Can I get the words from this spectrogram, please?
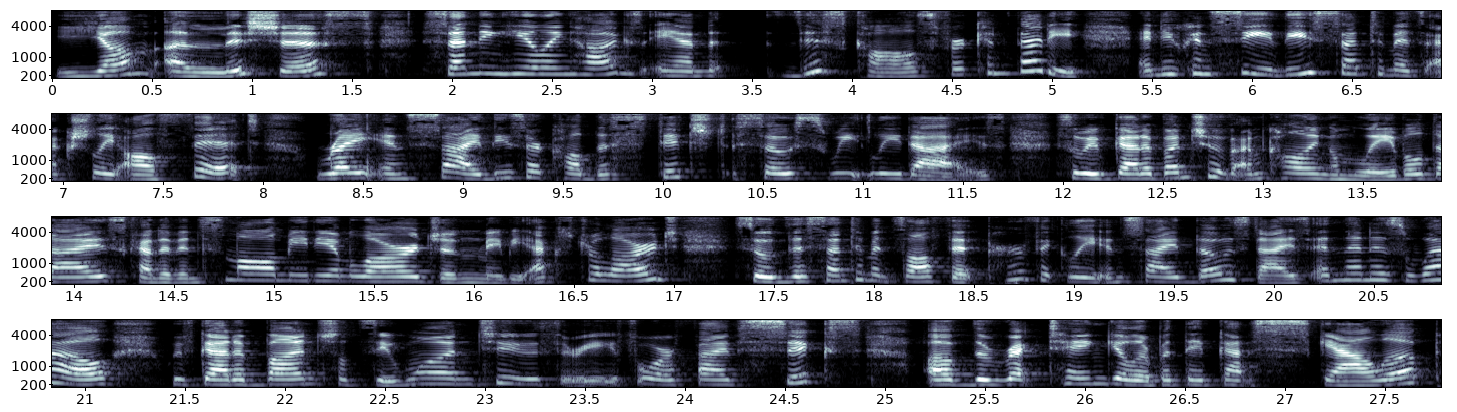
yum alicious, sending healing hugs, and this calls for confetti. And you can see these sentiments actually all fit right inside. These are called the Stitched So Sweetly dies. So we've got a bunch of, I'm calling them label dies, kind of in small, medium, large, and maybe extra large. So the sentiments all fit perfectly inside those dies. And then as well, we've got a bunch, let's see, one, two, three, four, five, six of the rectangular, but they've got scallop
